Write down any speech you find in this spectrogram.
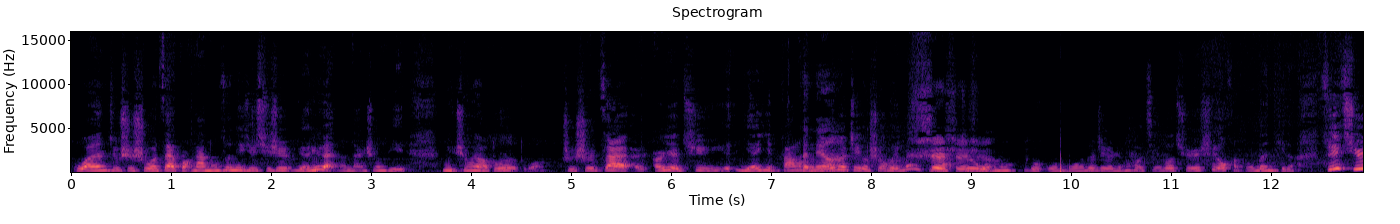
关，就是说在广大农村地区，其实远远的男生比女生要多得多，只是在而而且去也引发了很多的这个社会问题吧，是是就是我们我我国的这个人口结构确实是有很多问题的，所以其实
